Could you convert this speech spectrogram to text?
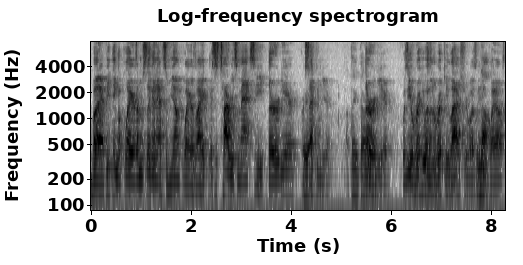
But if you think of players, I'm just looking at some young players like this is Tyrese Maxey, third year or Yeah. second year? I think third. Third year. Was he a rookie? He wasn't a rookie last year, was he? No. In the playoffs.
